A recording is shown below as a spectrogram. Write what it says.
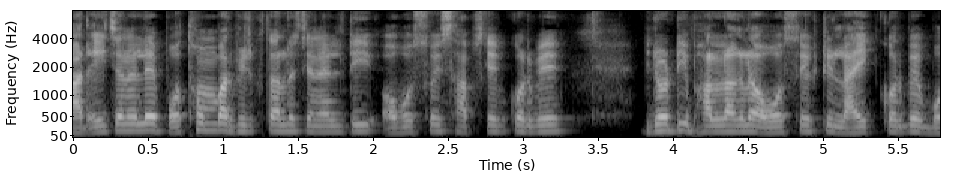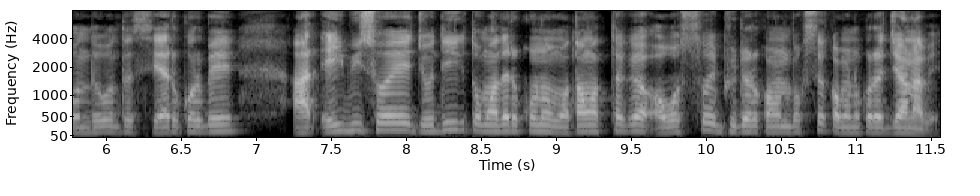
আর এই চ্যানেলে প্রথমবার ভিডিও তাহলে চ্যানেলটি অবশ্যই সাবস্ক্রাইব করবে। ভিডিওটি ভালো লাগলে অবশ্যই একটি লাইক করবে বন্ধু বন্ধু শেয়ার করবে। আর এই বিষয়ে যদি তোমাদের কোনো মতামত থাকে, অবশ্যই ভিডিওর কমেন্ট বক্সে কমেন্ট করে জানাবে।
